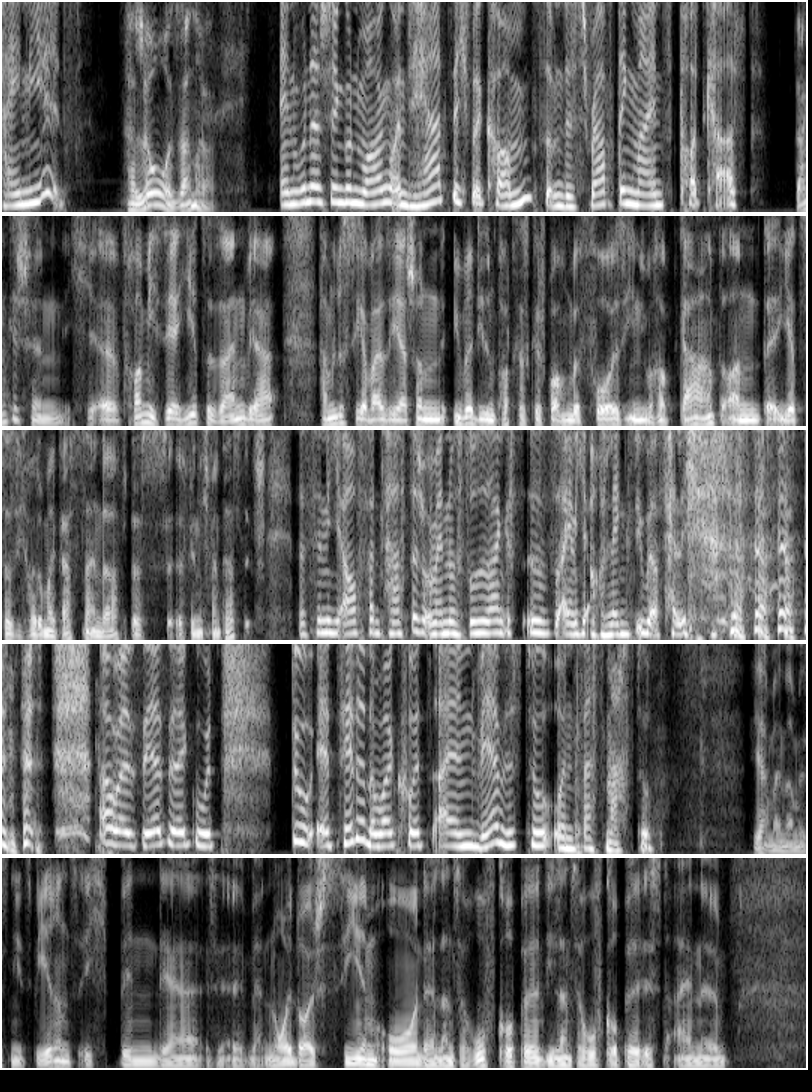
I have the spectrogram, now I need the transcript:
Hi Nils. Hallo Sandra. Einen wunderschönen guten Morgen und herzlich willkommen zum Disrupting Minds Podcast. Dankeschön. Ich äh, freue mich sehr, hier zu sein. Wir haben lustigerweise ja schon über diesen Podcast gesprochen, bevor es ihn überhaupt gab. Und äh, jetzt, dass ich heute mal Gast sein darf, das äh, finde ich fantastisch. Das finde ich auch fantastisch. Und wenn du es so sagst, ist es eigentlich auch längst überfällig. Aber sehr, sehr gut. Du, erzähl doch noch mal kurz allen, wer bist du und was machst du? Ja, mein Name ist Nils Behrens. Ich bin der äh, Neudeutsch CMO der Lanzer Hofgruppe. Die Lanzer Hofgruppe ist eine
